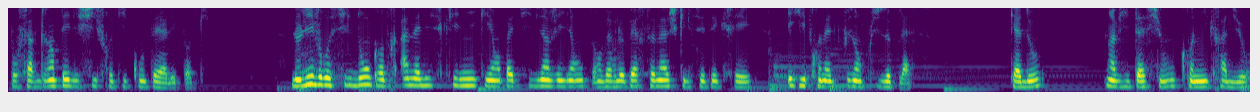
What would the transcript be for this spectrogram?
pour faire grimper les chiffres qui comptaient à l'époque. Le livre oscille donc entre analyse clinique et empathie bienveillante envers le personnage qu'il s'était créé et qui prenait de plus en plus de place. Cadeau, invitation, chronique radio,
